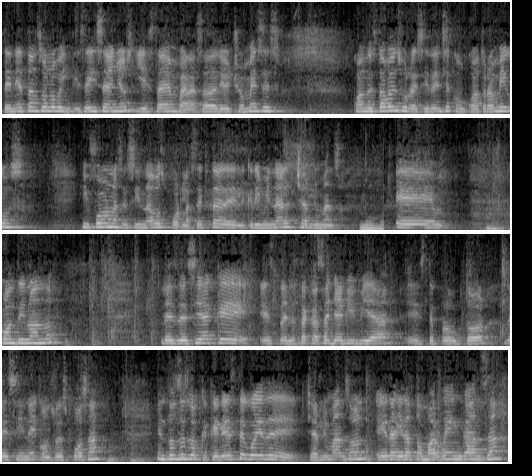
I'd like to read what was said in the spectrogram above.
tenía tan solo 26 años y estaba embarazada de 8 meses cuando estaba en su residencia con cuatro amigos y fueron asesinados por la secta del criminal Charlie Manson. No, Eh, continuando, les decía que este, en esta casa ya vivía este productor de cine con su esposa. Entonces lo que quería este güey de Charlie Manson era ir a tomar venganza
